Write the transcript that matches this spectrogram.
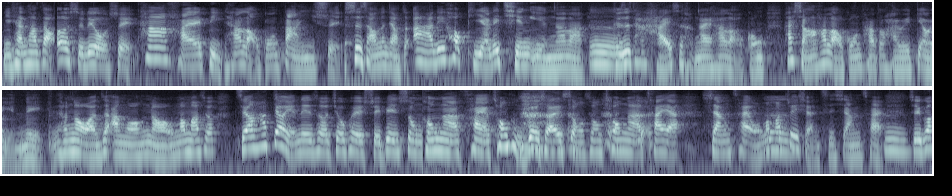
你看，她到二十六岁，她还比她老公大一岁。市场上讲说啊，你好气啊，你轻盈啊啦。嗯。可是她还是很爱她老公，她想到她老公，她都还会掉眼泪。很好玩，这按我很好。我妈妈说，只要她掉眼泪的时候，就会随便送葱啊、菜啊，葱很贵，所以送 送葱啊、菜啊、香菜。我妈妈最喜欢吃香菜。嗯。结果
